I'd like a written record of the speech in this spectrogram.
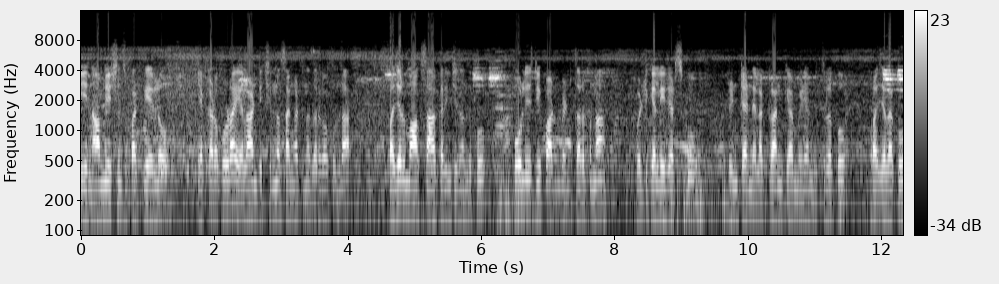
ఈ నామినేషన్స్ ప్రక్రియలో ఎక్కడ కూడా ఎలాంటి చిన్న సంఘటన జరగకుండా ప్రజలు మాకు సహకరించినందుకు పోలీస్ డిపార్ట్మెంట్ తరపున పొలిటికల్ లీడర్స్కు ప్రింట్ అండ్ ఎలక్ట్రానిక్ మీడియా మిత్రులకు ప్రజలకు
